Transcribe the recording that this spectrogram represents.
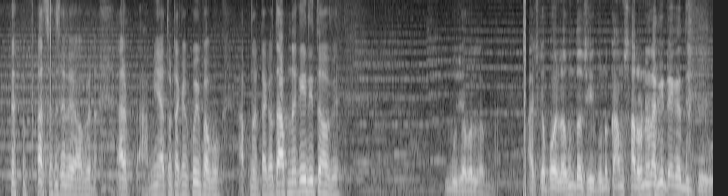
পাঁচ হাজারে হবে না। আর আমি এত টাকা কই পাবো? আপনার টাকা তো আপনাকেই দিতে হবে। বুঝা বললাম না। আজকে পয়লা হুন্দাছি কোনো কাম সারণের আগে টাকা দিতে হইব।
